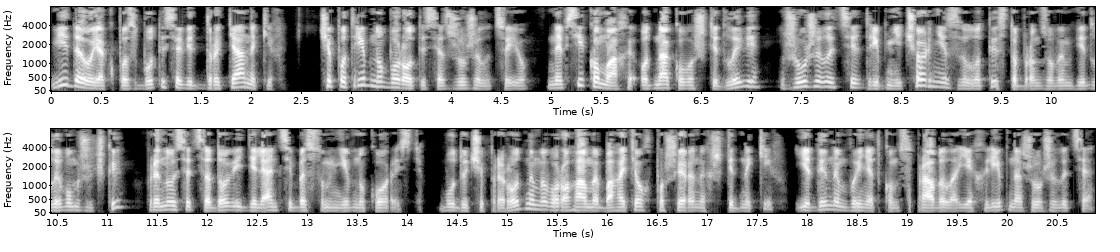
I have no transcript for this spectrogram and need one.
Відео як позбутися від дротяників. Чи потрібно боротися з жужелицею? Не всі комахи однаково шкідливі, жужелиці, дрібні чорні з золотисто-бронзовим відливом жучки приносять садовій ділянці безсумнівну користь, будучи природними ворогами багатьох поширених шкідників. Єдиним винятком з правила є хлібна жужелиця,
